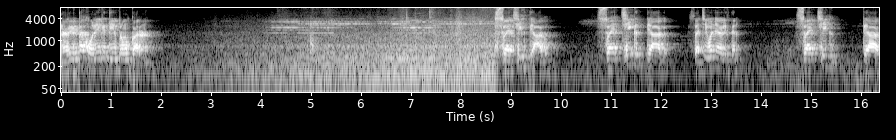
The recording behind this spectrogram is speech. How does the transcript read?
नागरिकता खोने के तीन प्रमुख कारण। स्वैच्छिक त्याग स्वैच्छिक त्याग, स्वैच्छिक बन जाएगा लिखते ना? स्वैच्छिक त्याग।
